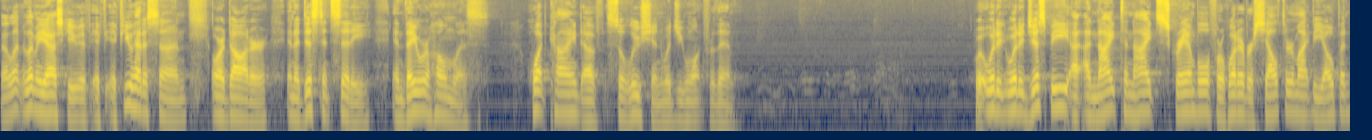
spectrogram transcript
Now, let, let me ask you if, if, if you had a son or a daughter in a distant city and they were homeless, what kind of solution would you want for them? Would it, would it just be a night to night scramble for whatever shelter might be open?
